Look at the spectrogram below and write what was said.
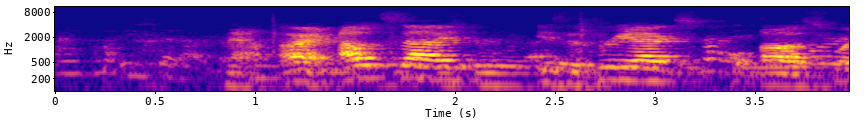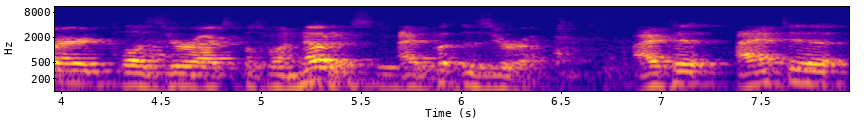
I thought you said outside. Now, alright, outside is the 3x uh, squared plus 0x plus 1. Notice, I put the 0. I have to I have to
